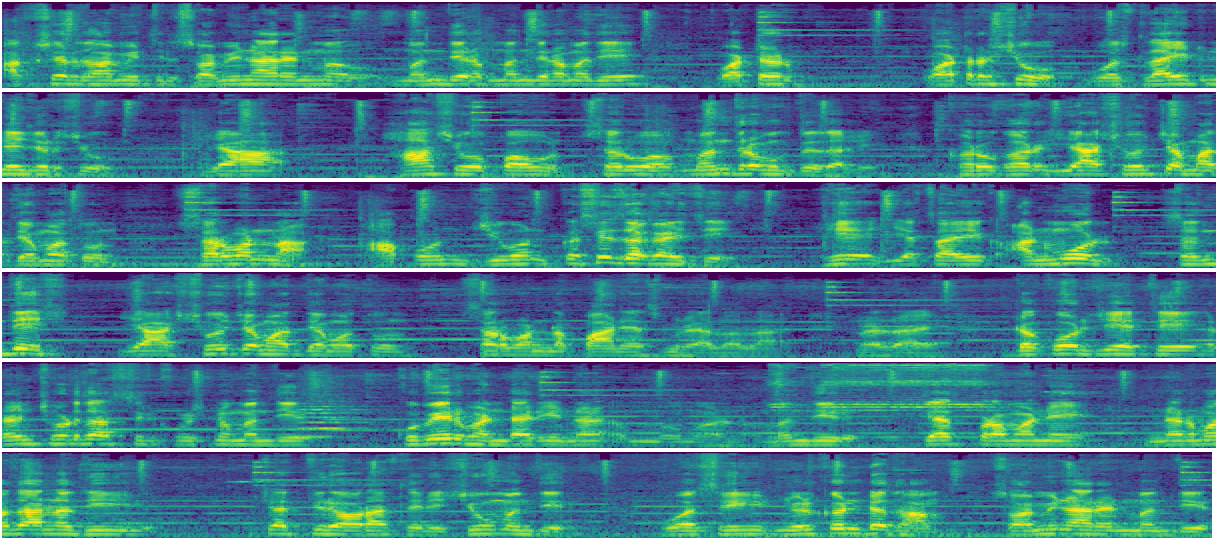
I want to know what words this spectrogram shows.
अक्षरधाम येथील स्वामीनारायण म- मंदिर मंदिरामध्ये वॉटर वॉटर शो व स्लाईड लेजर शो या हा शो पाहून सर्व मंत्रमुग्ध झाले. खरोखर या शोच्या माध्यमातून सर्वांना आपण जीवन कसे जगायचे हे याचा एक अनमोल संदेश या शोच्या माध्यमातून सर्वांना पाहण्यास मिळालेला आहे. मिळाला आहे. डकोरजी येथे रणछोडदास श्रीकृष्ण मंदिर कुबेर भंडारी न म- मंदिर त्याचप्रमाणे नर्मदा नदीच्या तीरावर असलेले शिवमंदिर व श्री निळकंठधाम स्वामीनारायण मंदिर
